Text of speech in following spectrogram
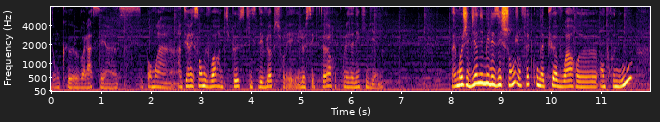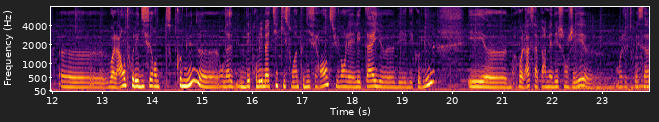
donc euh, voilà, c'est pour moi intéressant de voir un petit peu ce qui se développe sur le secteur pour les années qui viennent. Ben, moi j'ai bien aimé les échanges en fait qu'on a pu avoir euh, entre nous. voilà, entre les différentes communes, on a des problématiques qui sont un peu différentes suivant les, tailles des, communes. Et ben, voilà, ça permet d'échanger. moi j'ai trouvé ça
